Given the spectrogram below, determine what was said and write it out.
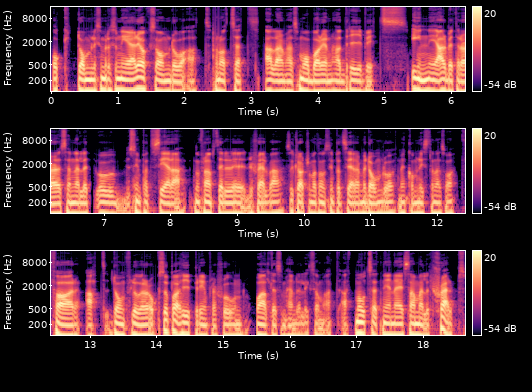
och de liksom resonerar ju också om då att på något sätt alla de här småborgarna har drivits in i arbetarrörelsen eller och sympatisera, de framställer det själva såklart som att de sympatiserar med dem då, med kommunisterna och så, för att de förlorar också på hyperinflation och allt det som händer liksom, att, att motsättningarna i samhället skärps.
